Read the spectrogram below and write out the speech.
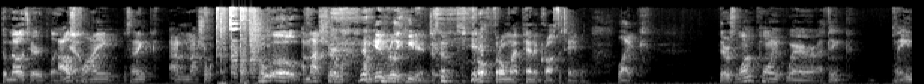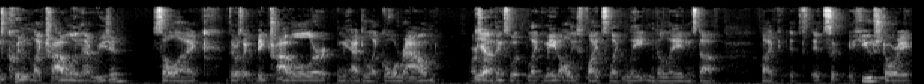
The military plane. I was yeah. flying. I think I'm not sure. What, Whoa! I'm not sure. I'm getting really heated. Just have to throw, throw my pen across the table. Like there was one point where I think planes couldn't like travel in that region. So like there was like a big travel alert, and we had to like go around or Yeah. something. So it like made all these flights like late and delayed and stuff. Like it's it's a, a huge story,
